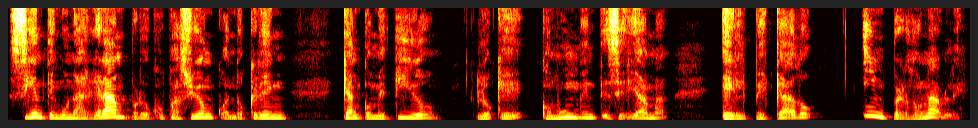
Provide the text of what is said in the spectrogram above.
sienten una gran preocupación cuando creen que han cometido lo que comúnmente se llama el pecado imperdonable.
